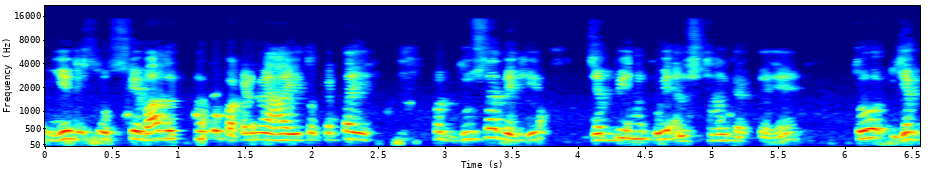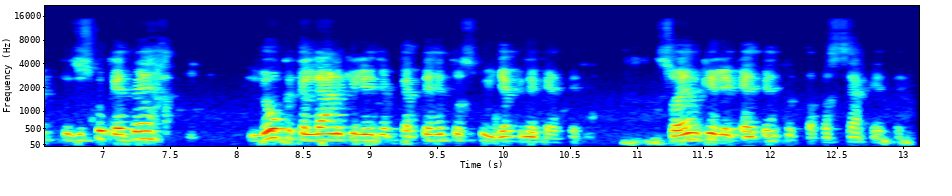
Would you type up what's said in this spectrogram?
तो ये उसके बाद उनको पकड़ में हाँ ये तो करता ही और दूसरा देखिए जब भी हम कोई अनुष्ठान करते हैं तो यज्ञ जिसको कहते हैं लोक कल्याण के लिए जब करते हैं तो उसको यज्ञ कहते हैं। स्वयं के लिए कहते हैं तो तपस्या कहते हैं।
